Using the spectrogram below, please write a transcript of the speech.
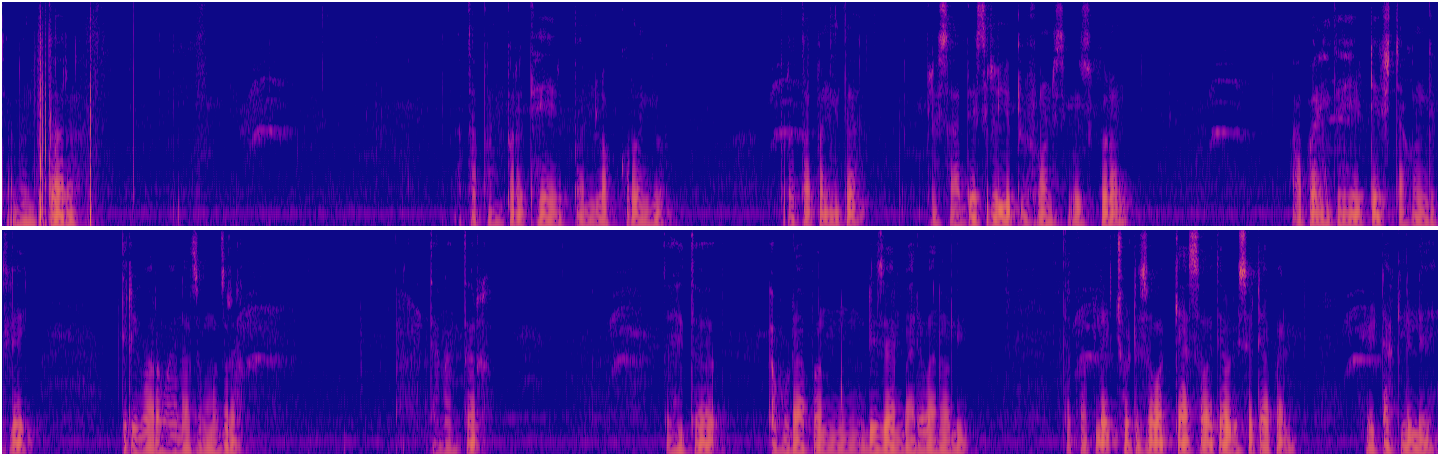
त्यानंतर आता आपण परत हे पण लॉक करून घेऊ. परत आपण इथं आपले साधेच रिलिपी फॉन्ट्स यूज करून आपण इथे हे टेक्स्ट टाकून घेतले. त्रिवार मानाचा मुजरा त्यानंतर तर इथं पुढं आपण डिझाईन भारी बनवली. त्यात आपलं एक छोटंसं वाक्य असावं तेवढ्यासाठी आपण हे टाकलेलं आहे.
